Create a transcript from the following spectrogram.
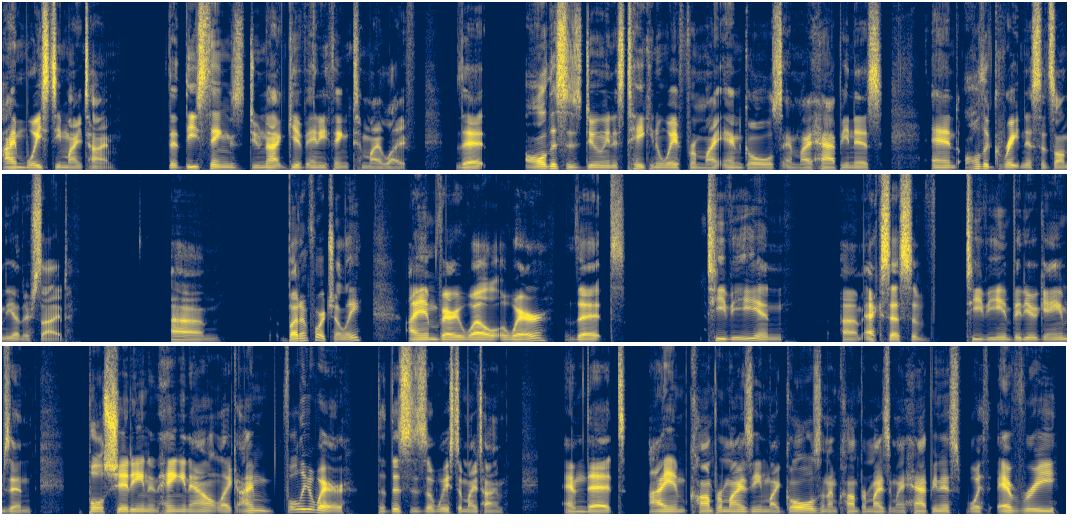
I'm wasting my time. That these things do not give anything to my life. That all this is doing is taking away from my end goals and my happiness and all the greatness that's on the other side. Um, but unfortunately, I am very well aware that TV and um, excess of TV and video games and bullshitting and hanging out, like I'm fully aware that this is a waste of my time and that I am compromising my goals and I'm compromising my happiness with every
